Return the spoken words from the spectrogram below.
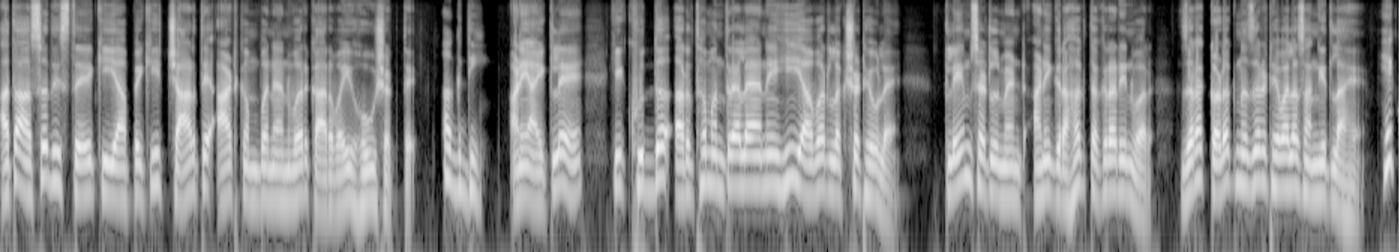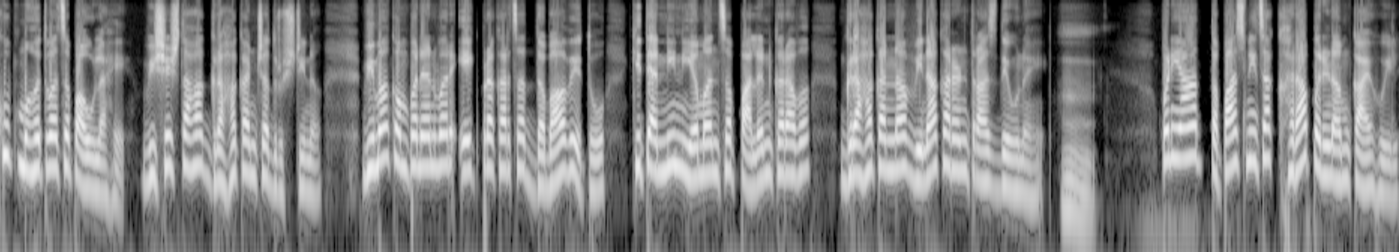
आता असं दिसतंय की यापैकी चार ते आठ कंपन्यांवर कारवाई होऊ शकते. अगदी. आणि ऐकलंय की खुद्द अर्थमंत्रालयानेही यावर लक्ष ठेवलंय. क्लेम सेटलमेंट आणि ग्राहक तक्रारींवर जरा कडक नजर ठेवायला सांगितलं आहे. हे खूप महत्वाचं पाऊल आहे. विशेषतः ग्राहकांच्या दृष्टीनं. विमा कंपन्यांवर एक प्रकारचा दबाव येतो की त्यांनी नियमांचं पालन करावं ग्राहकांना विनाकारण त्रास देऊ नये. पण या तपासणीचा खरा परिणाम काय होईल?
